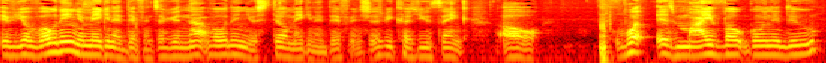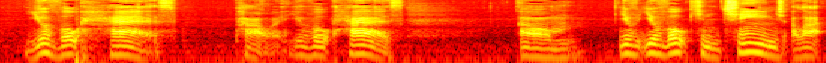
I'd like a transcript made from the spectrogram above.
If you're voting, you're making a difference. If you're not voting, you're still making a difference. Just because you think, oh, what is my vote going to do? Your vote has power. Your vote has um your your vote can change a lot.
